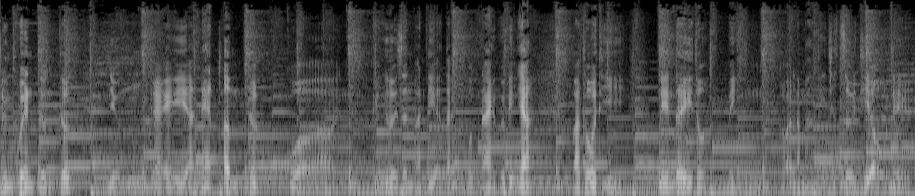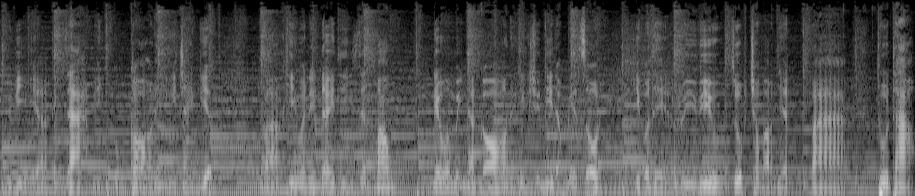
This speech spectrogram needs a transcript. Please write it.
đừng quên thưởng thức những cái nét ẩm thực của cái người dân bản địa tại khu vực này quý vị nhé và thôi thì đến đây thôi, mình, gọi là, mang tính chất giới thiệu để quý vị à, thính giả mình cũng có được những cái trải nghiệm và khi mà đến đây thì rất mong nếu mà mình đã có được những chuyến đi đặc biệt rồi thì có thể review, giúp cho Bảo Nhật và Thu Thảo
